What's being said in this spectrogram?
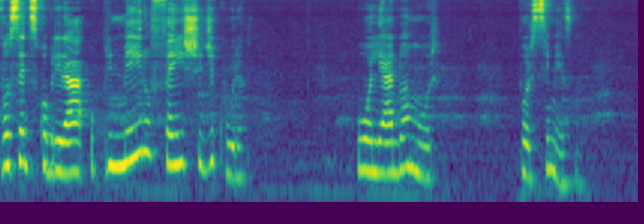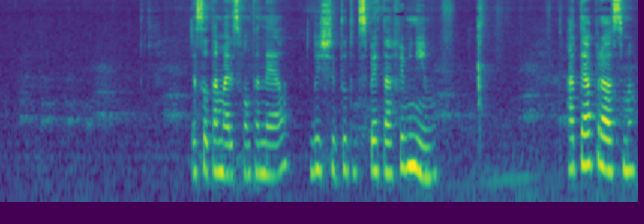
você descobrirá o primeiro feixe de cura, o olhar do amor por si mesma. Eu sou Tamares Fontanella, do Instituto Despertar Feminino. Até a próxima!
